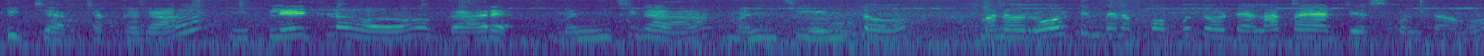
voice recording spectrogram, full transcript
ప్లేట్ ఇచ్చారు చక్కగా. ఈ ప్లేట్లో గారె. మంచిగా మంచి ఇంట్లో మనం రోటి మినపప్పుతో ఎలా తయారు చేసుకుంటామో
